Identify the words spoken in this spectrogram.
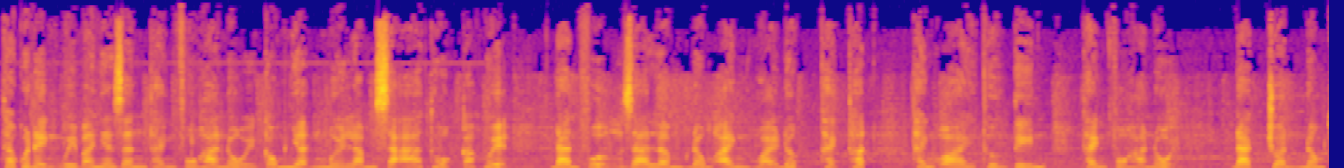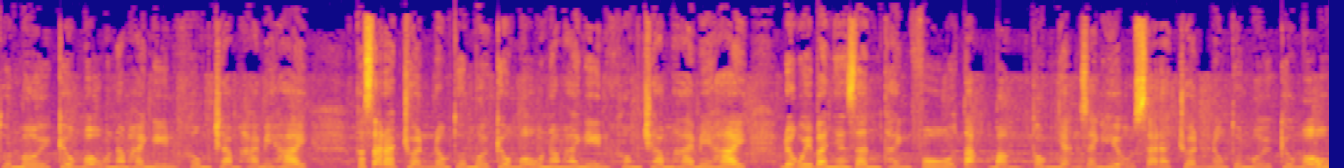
Theo quyết định, Ủy ban nhân dân thành phố Hà Nội công nhận 15 xã thuộc các huyện Đan Phượng, Gia Lâm, Đông Anh, Hoài Đức, Thạch Thất, Thanh Oai, Thường Tín, thành phố Hà Nội đạt chuẩn nông thôn mới kiểu mẫu năm 2022. Các xã đạt chuẩn nông thôn mới kiểu mẫu năm 2022 được Ủy ban nhân dân thành phố tặng bằng công nhận danh hiệu xã đạt chuẩn nông thôn mới kiểu mẫu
